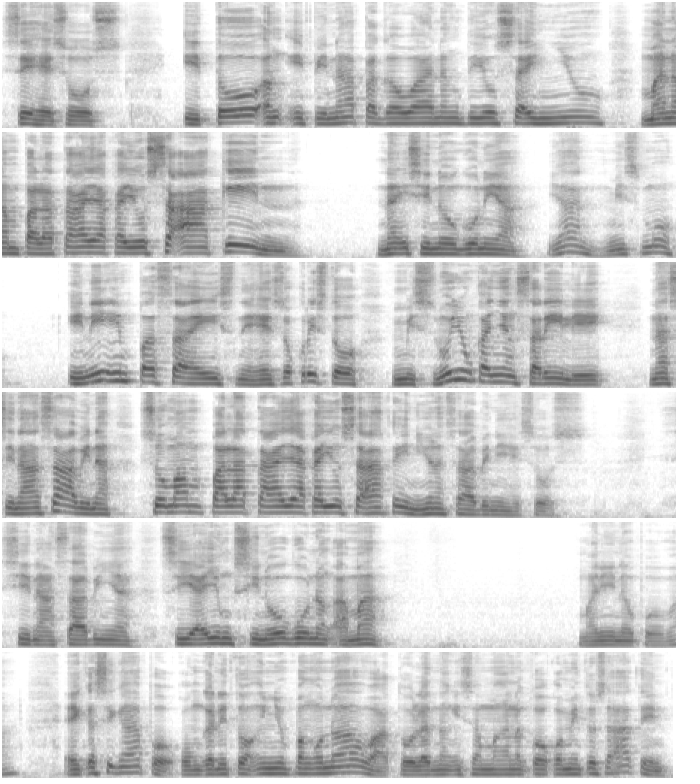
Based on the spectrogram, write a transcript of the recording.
si Jesus, ito ang ipinapagawa ng Diyos sa inyo. Manampalataya kayo sa akin na isinugo niya. Yan, mismo ini-emphasize ni Heso Kristo mismo yung kanyang sarili na sinasabi na sumampalataya kayo sa akin. Yun ang sabi ni Jesus. Sinasabi niya, siya yung sinugo ng Ama. Malinaw po ba? Eh kasi nga po, kung ganito ang inyong pangunawa, tulad ng isang mga nagkokomento sa atin,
